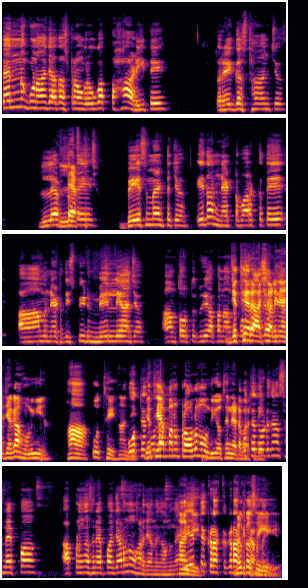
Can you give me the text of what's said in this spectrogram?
ਤਿੰਨ ਗੁਣਾ ਜ਼ਿਆਦਾ ਸਟਰੋਂਗ ਰਹੂਗਾ ਪਹਾੜੀ ਤੇ ਰੇਗਿਸਤਾਨ ਚ ਲੈਫਟ ਤੇ। ਬੇਸਮੈਂਟ ਚ। ਇਹਦਾ ਨੈਟਵਰਕ ਤੇ ਆਮ ਨੈਟ ਦੀ ਸਪੀਡ ਮੇਲਿਆਂ ਚ। ਆਮ ਤੌਰ ਤੇ ਤੁਸੀਂ ਆਪਾਂ ਜਿੱਥੇ ਰਸ਼ ਵਾਲੀਆਂ ਜਗ੍ਹਾ ਹੋਣਗੀਆਂ। ਹਾਂ। ਉੱਥੇ ਹਾਂਜੀ। ਜਿੱਥੇ ਆਪਾਂ ਨੂੰ ਪ੍ਰੋਬਲਮ ਆਉਂਦੀ ਉੱਥੇ ਨੈਟਵਰਕ ਉੱਥੇ ਤੁਹਾਡੀਆਂ ਸਨੈਪਾਂ ਆਪਣੀਆਂ ਸਨੈਪਾਂ ਚੜਨੋਂ ਹਟ ਜਾਂਦੀਆਂ ਹੁੰਦੀਆਂ। ਇਹ ਤੇ ਕੜਕ ਕੜਕ ਬਿਲਕੁਲ ਸਹੀ ਹੈ। ਜੀ।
